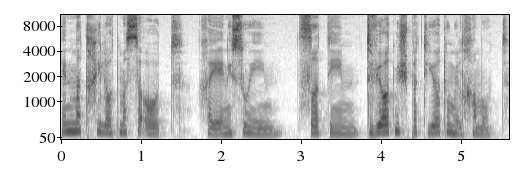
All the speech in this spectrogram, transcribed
הן מתחילות מסעות, חיי נישואים, סרטים, תביעות משפטיות ומלחמות.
